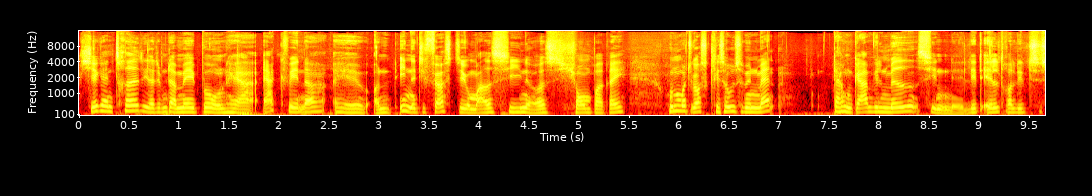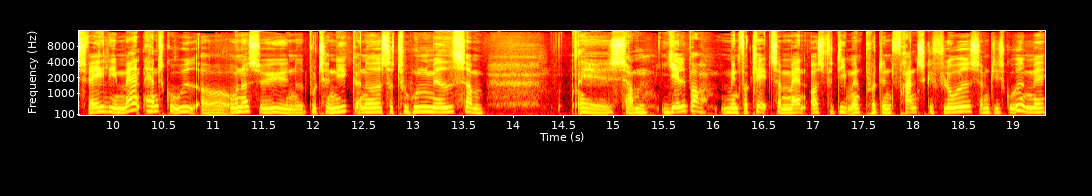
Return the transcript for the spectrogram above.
cirka en tredjedel af dem, der er med i bogen her, er kvinder. Øh, og en af de første er jo meget sigende også, Jean Barret. Hun måtte jo også klæde sig ud som en mand, da hun gerne ville med sin øh, lidt ældre, lidt svagelige mand. Han skulle ud og undersøge noget botanik og noget, så tog hun med som øh, som hjælper, men forklædt som mand, også fordi man på den franske flåde, som de skulle ud med,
